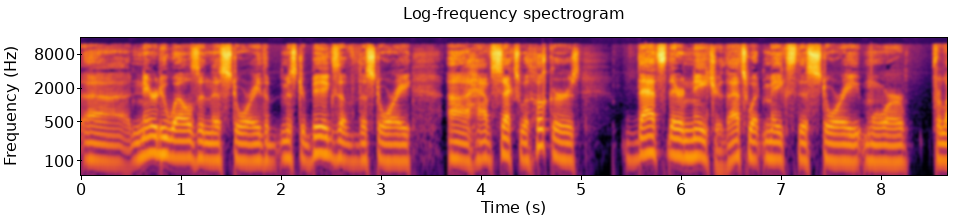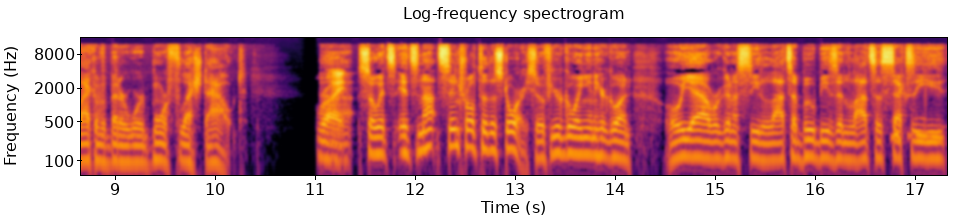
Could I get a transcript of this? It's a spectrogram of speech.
uh, ne'er do wells in this story, the Mr. Biggs of the story, uh, have sex with hookers. That's their nature. That's what makes this story more, for lack of a better word, more fleshed out. right. Uh, so it's it's not central to the story. So if you're going in here going, "Oh yeah, we're going to see lots of boobies and lots of sexy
